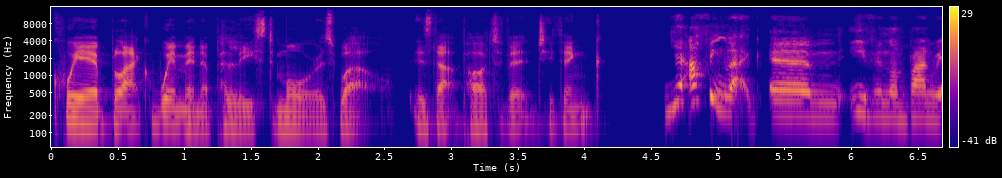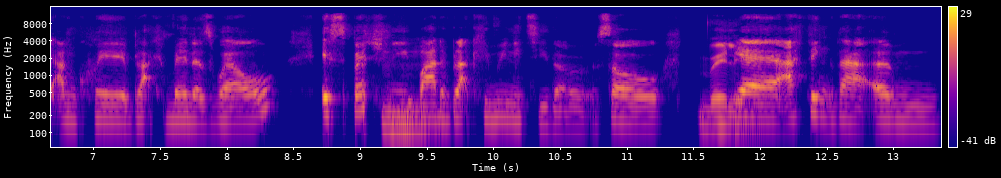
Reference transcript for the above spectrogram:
queer black women are policed more as well? Is that part of it, do you think? Yeah, I think like um even non-binary and queer black men as well, especially Mhm. by the black community though. So Really? yeah, I think that um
